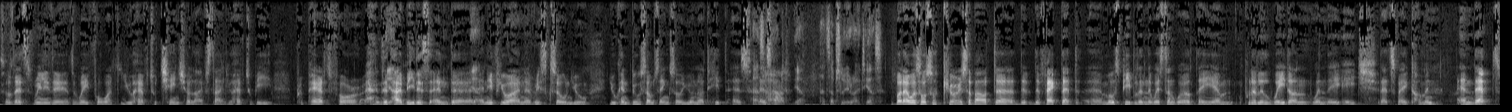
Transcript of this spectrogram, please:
So that's really the, the way forward. You have to change your lifestyle. You have to be prepared for the yeah. diabetes, and uh, yeah. and if you are in a risk zone, you you can do something so you're not hit as as, as hard. hard. Yeah, that's absolutely right. Yes. But I was also curious about uh, the the fact that uh, most people in the Western world they um, put a little weight on when they age. That's very common, and that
